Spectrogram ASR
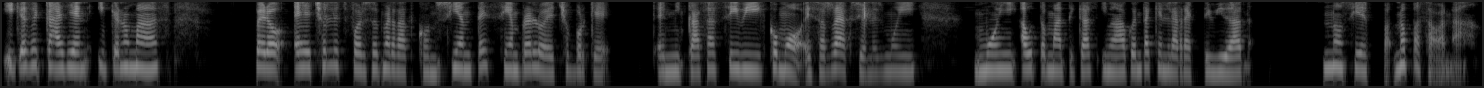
y que se callen y que no más, pero he hecho el esfuerzo en verdad consciente, siempre lo he hecho porque en mi casa sí vi como esas reacciones muy muy automáticas y me he dado cuenta que en la reactividad no, no pasaba nada.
